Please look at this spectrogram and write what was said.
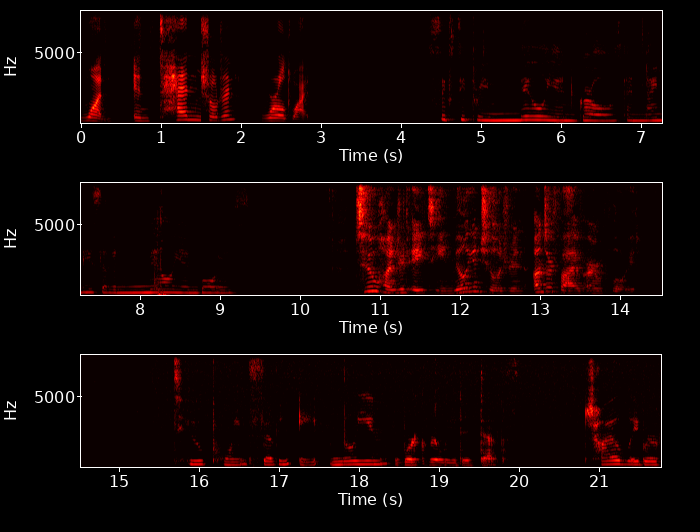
one in 10 children worldwide. 63 million girls and 97 million boys. 218 million children under 5 are employed. 2.78 million work related deaths. Child labor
